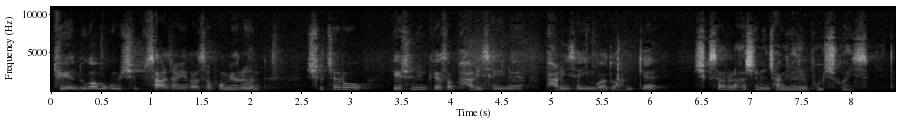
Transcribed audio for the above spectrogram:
뒤에 누가복음 14장에 가서 보면은 실제로 예수님께서 바리새인의 바리새인과도 함께 식사를 하시는 장면을 볼 수가 있습니다.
